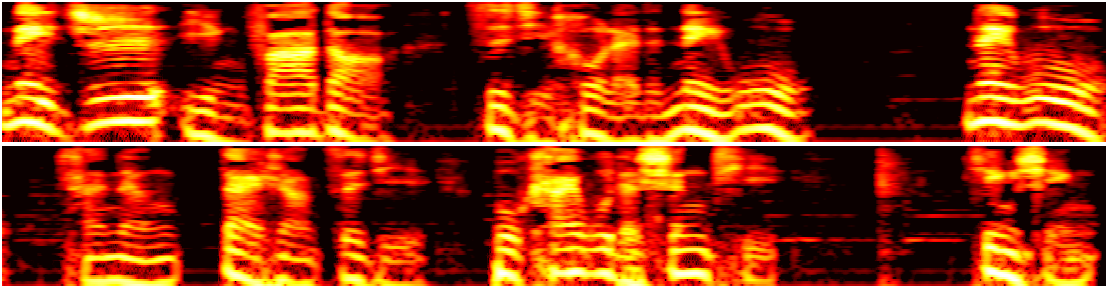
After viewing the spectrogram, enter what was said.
内知引发到自己后来的内悟，内悟才能带上自己不开悟的身体进行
